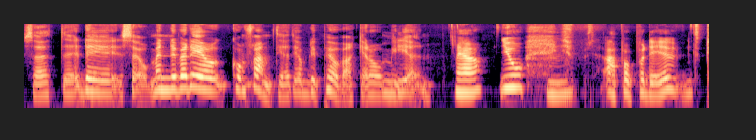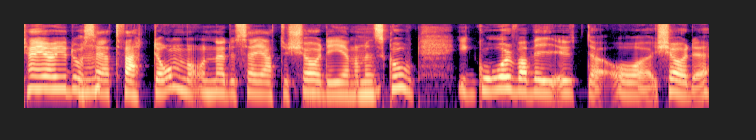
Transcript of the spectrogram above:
Så att eh, det är så, men det var det jag kom fram till, att jag blev påverkad av miljön. Ja, jo, Mm. apropå det kan jag ju då Mm. säga tvärtom och när du säger att du körde genom Mm. en skog. Igår var vi ute och körde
